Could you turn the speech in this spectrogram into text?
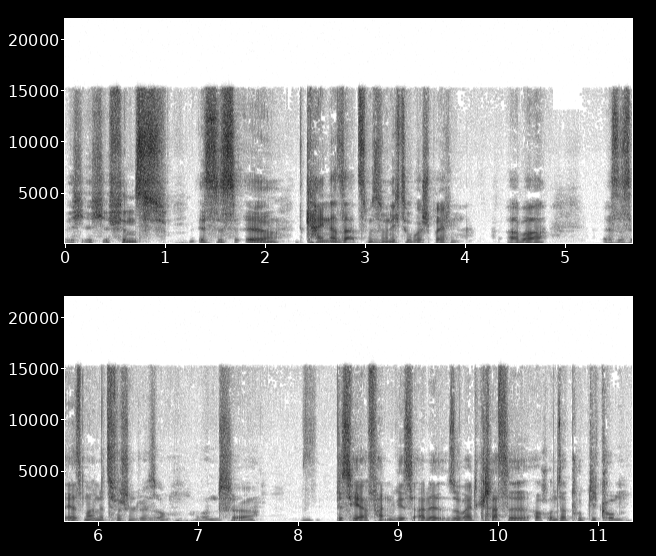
ich, ich, ich finde es, es ist äh, kein Ersatz, müssen wir nicht drüber sprechen. Aber es ist erstmal eine Zwischenlösung. Und äh, bisher fanden wir es alle soweit klasse, auch unser Publikum.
